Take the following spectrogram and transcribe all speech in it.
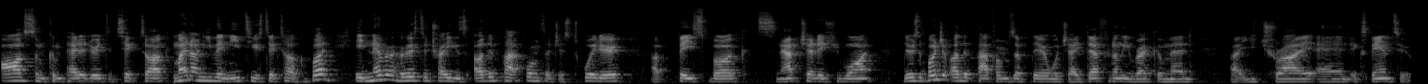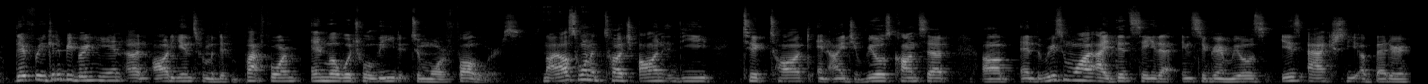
awesome competitor to TikTok. You might not even need to use TikTok, but it never hurts to try use other platforms such as Twitter, uh, Facebook, Snapchat if you want. There's a bunch of other platforms up there which I definitely recommend uh, you try and expand to. Therefore, you're to be bringing in an audience from a different platform and well, which will lead to more followers. Now, I also want to touch on the TikTok and IG Reels concept. Um, and the reason why I did say that Instagram Reels is actually a better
